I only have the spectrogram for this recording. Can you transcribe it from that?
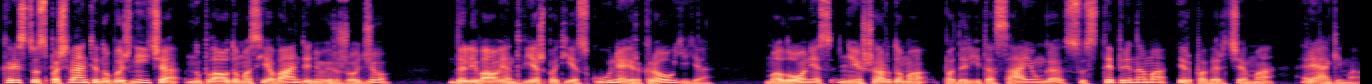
Kristus pašventino bažnyčią, nuplaudamas ją vandeniu ir žodžiu, dalyvaujant viešpaties kūne ir kraujyje, malonės neišardoma padaryta sąjunga sustiprinama ir paverčiama regima.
